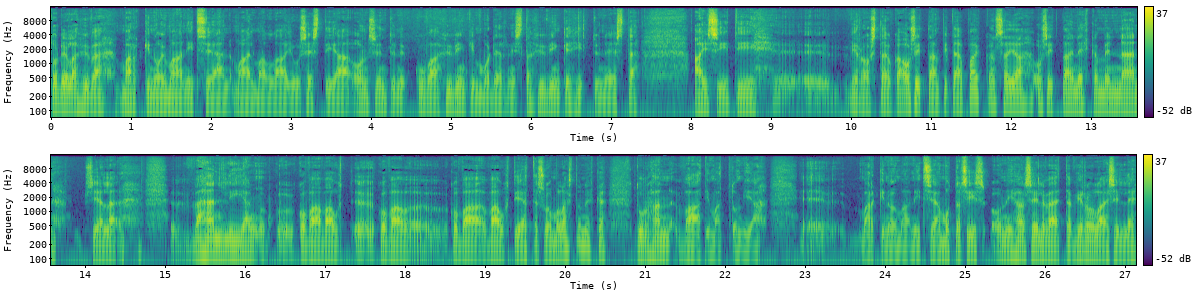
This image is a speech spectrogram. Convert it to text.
todella hyvä markkinoimaan itseään maailmanlaajuisesti ja on syntynyt kuva hyvinkin modernista, hyvin kehittyneestä ICT-virosta, joka osittain pitää paikkansa ja osittain ehkä mennään siellä vähän liian kovaa vauhtia, kovaa, kovaa vauhtia, että suomalaiset on ehkä turhan vaatimattomia markkinoimaan itseään, mutta siis on ihan selvää, että virolaisille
